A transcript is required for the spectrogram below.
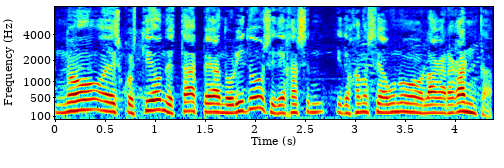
No es cuestión de estar pegando gritos y, dejarse, y dejándose a uno la garganta.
